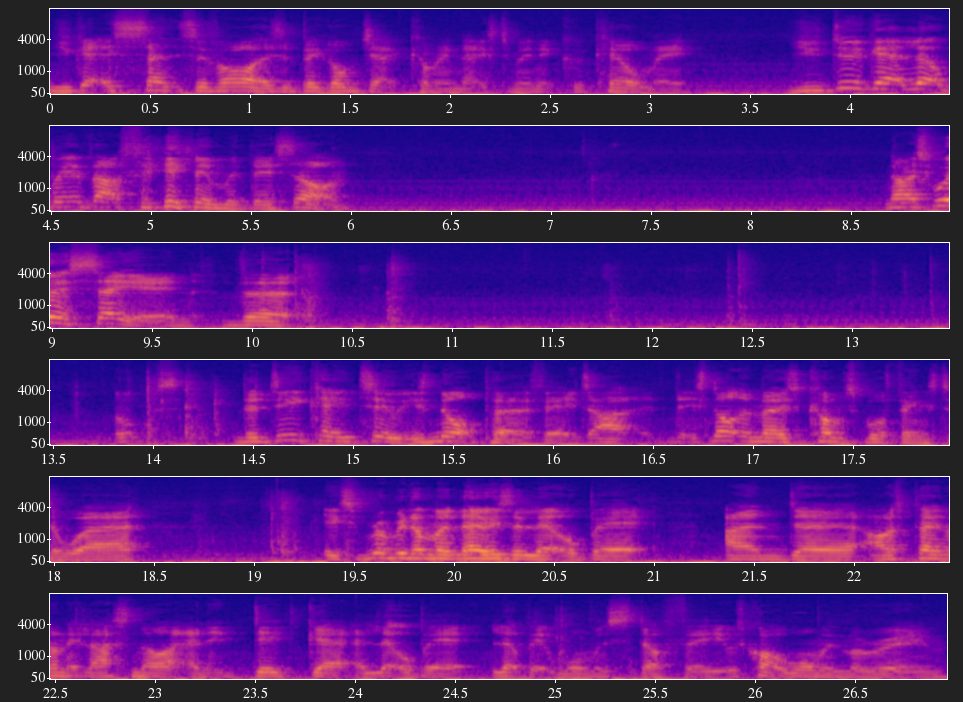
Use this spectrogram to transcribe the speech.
you get a sense of, oh, there's a big object coming next to me and it could kill me. You do get a little bit of that feeling with this on. Now, it's worth saying that Oops. The DK2 is not perfect. It's not the most comfortable things to wear. It's rubbing on my nose a little bit, and uh, I was playing on it last night, and it did get a little bit, little bit warm and stuffy. It was quite warm in my room.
